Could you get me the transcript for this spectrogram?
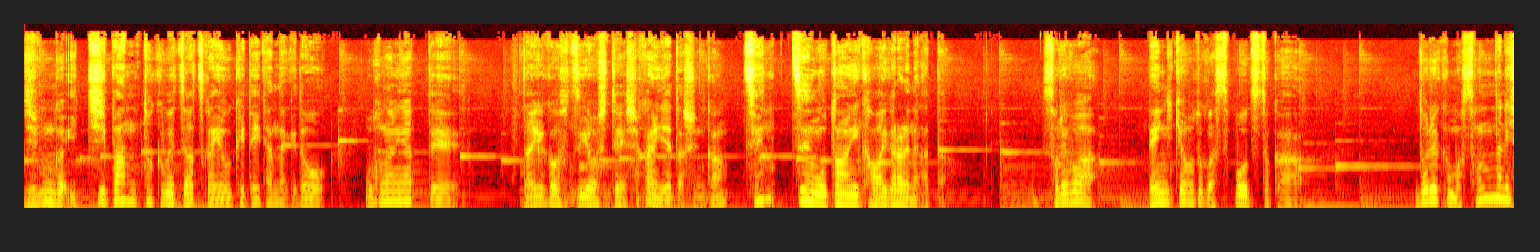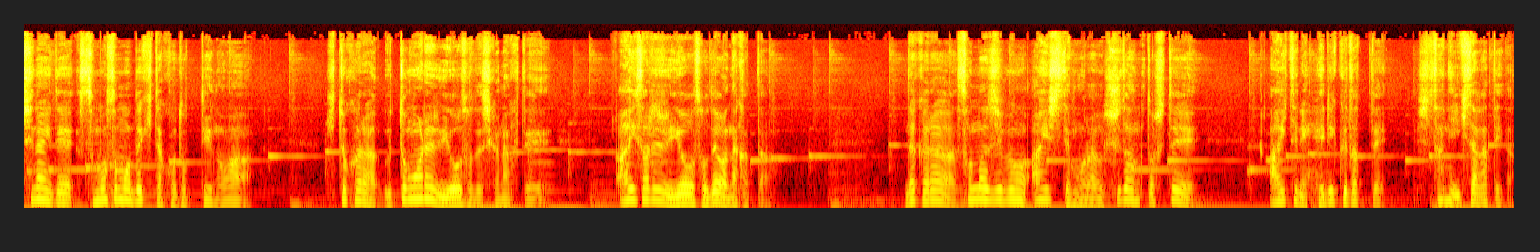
自分が一番特別扱いを受けていたんだけど大人になって大学を卒業して社会に出た瞬間全然大人に可愛がられなかった。それは勉強とかスポーツとか努力もそんなにしないでそもそもできたことっていうのは人から疎まれる要素でしかなくて愛される要素ではなかった。だからそんな自分を愛してもらう手段として相手にへりくだって下に行きたがっていた。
